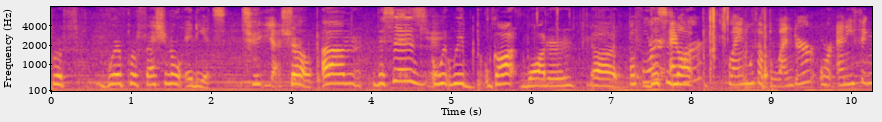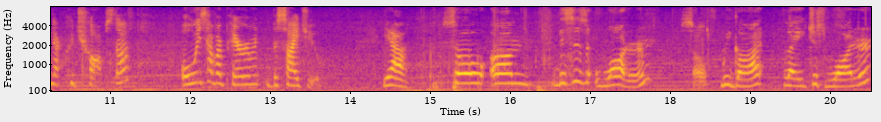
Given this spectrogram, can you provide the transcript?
prof- we're professional idiots. yeah, sure. So, um, this is we, we got water. Uh, Before this is ever not. playing with a blender or anything that could chop stuff, always have a parent beside you. Yeah. So, um, this is water. So We got like just water.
